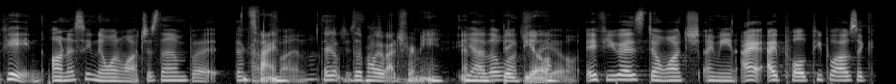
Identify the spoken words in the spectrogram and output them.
Okay, honestly, no one watches them, but they're it's kind fine. of fun. They're, Just- they'll probably watch for me. I'm yeah, they'll big watch deal. for you. If you guys don't watch, I mean, I I polled people. I was like,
